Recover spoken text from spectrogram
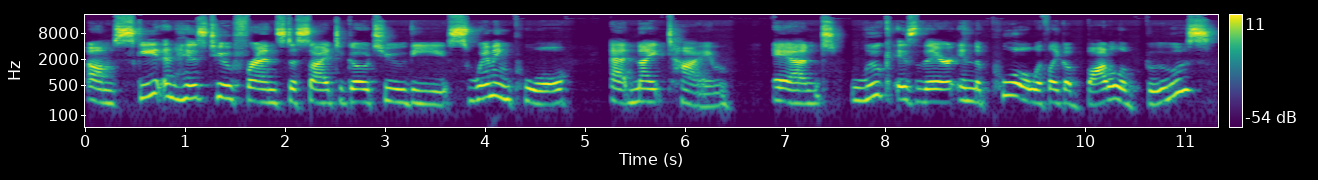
um Skeet and his two friends decide to go to the swimming pool at nighttime and Luke is there in the pool with like a bottle of booze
